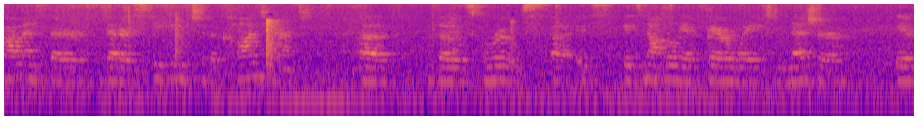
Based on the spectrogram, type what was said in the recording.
comments that are, that are speaking to the content of those groups, uh, it's, it's not really a fair way to measure if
